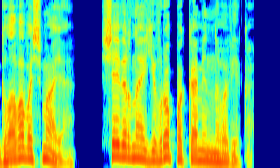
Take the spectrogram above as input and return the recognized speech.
Глава восьмая. Северная Европа каменного века.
